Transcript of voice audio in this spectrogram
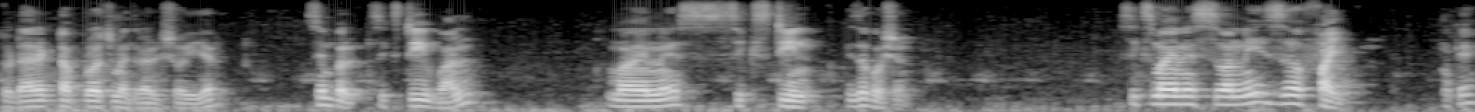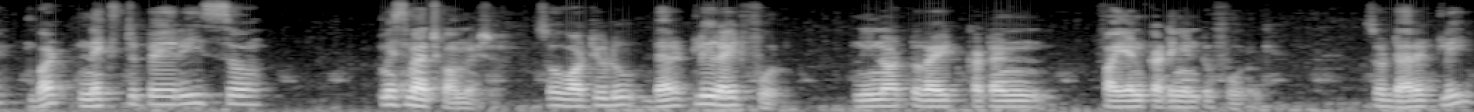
So direct approach method i'll show here. Simple 61 minus 16 is a question. 6 minus 1 is uh, 5 okay? But next pair is uh, mismatch combination. So what you do directly write 4 need not to write cut and 5 and cutting into 4 okay? So directly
